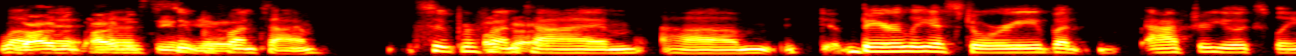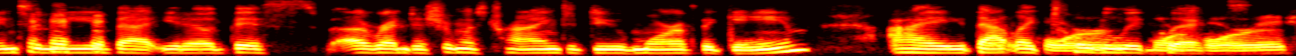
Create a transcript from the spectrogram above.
Love I haven't- it. I haven't seen it super yet. fun time. Super fun Okay. time. Um, barely a story, but after you explained to me that you know this uh, rendition was trying to do more of the game, I that like horror, totally more clicked. horror-ish.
